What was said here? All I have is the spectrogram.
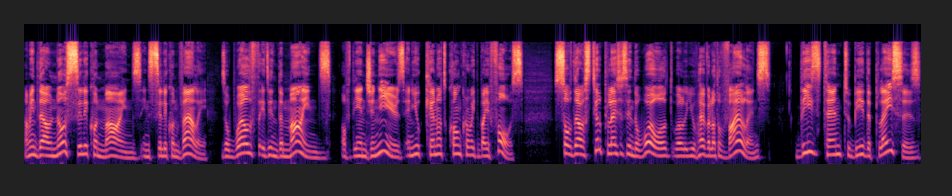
I mean, there are no silicon mines in Silicon Valley. The wealth is in the minds of the engineers, and you cannot conquer it by force. So there are still places in the world where you have a lot of violence. These tend to be the places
